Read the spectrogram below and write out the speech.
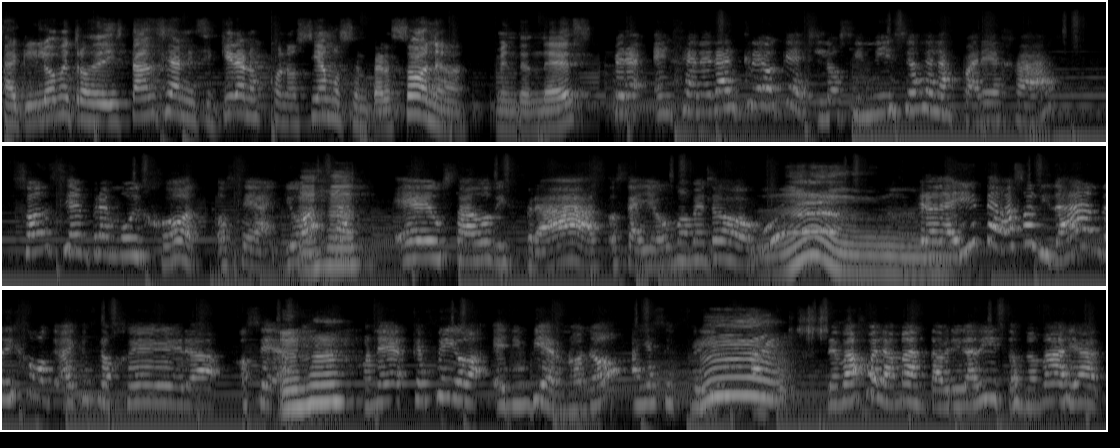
a kilómetros de distancia, ni siquiera nos conocíamos en persona, ¿me entendés? Pero en general creo que los inicios de las parejas son siempre muy hot. O sea, yo hasta he usado disfraz. O sea, llegó un momento. Uh, mm. Pero de ahí te vas olvidando. Y es como que, ay, qué flojera. O sea, poner, qué frío en invierno, ¿no? Ahí hace frío. Mm. Debajo de la manta, abrigaditos nomás, ya.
